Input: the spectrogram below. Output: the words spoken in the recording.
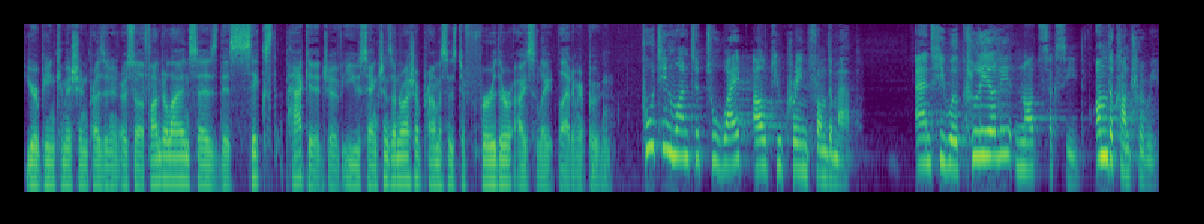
European Commission President Ursula von der Leyen says this sixth package of EU sanctions on Russia promises to further isolate Vladimir Putin. Putin wanted to wipe out Ukraine from the map, and he will clearly not succeed. On the contrary,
